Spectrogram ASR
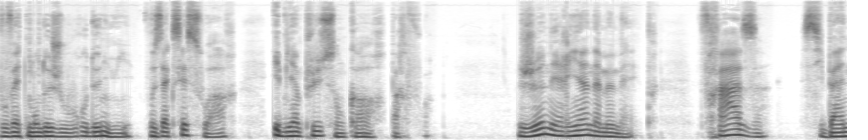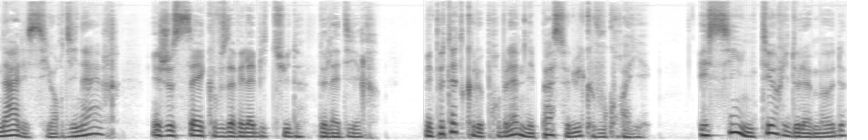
vos vêtements de jour ou de nuit, vos accessoires, et bien plus encore parfois. Je n'ai rien à me mettre. Phrase si banale et si ordinaire, et je sais que vous avez l'habitude de la dire. Mais peut-être que le problème n'est pas celui que vous croyez. Et si une théorie de la mode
